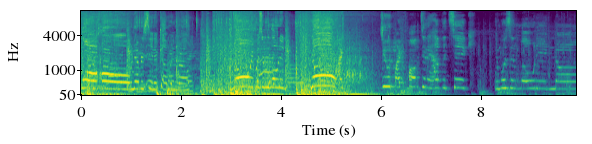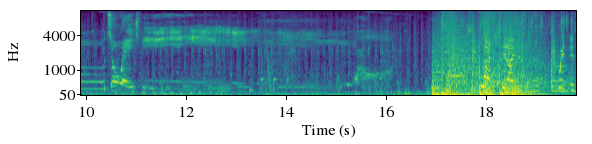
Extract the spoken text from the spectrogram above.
Whoa! Never seen it coming, bro. No, it wasn't reloaded. No, I, dude, my pump didn't have the tick. It wasn't loaded. No, two HP. What did I witness?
